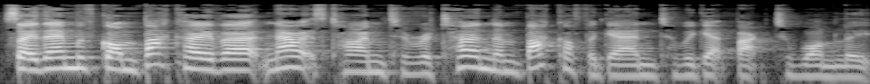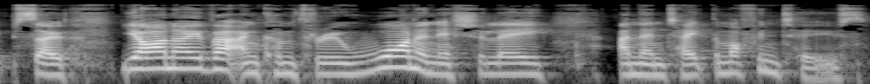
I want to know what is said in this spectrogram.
So then we've gone back over. Now it's time to return them back off again till we get back to one loop. So yarn over and come through one initially and then take them off in twos.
